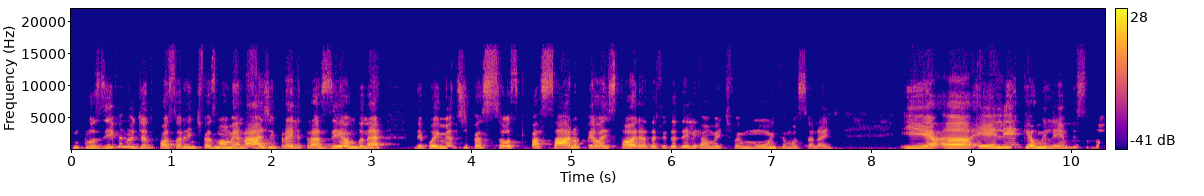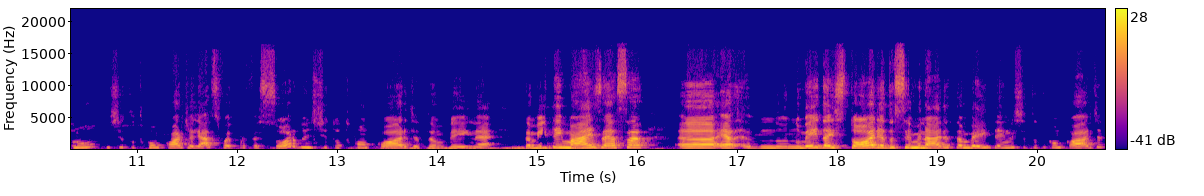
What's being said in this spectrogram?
Inclusive, no dia do pastor, a gente fez uma homenagem para ele, trazendo, né? Depoimentos de pessoas que passaram pela história da vida dele, realmente foi muito emocionante. E uh, ele, que eu me lembro, estudou no Instituto Concórdia, aliás, foi professor do Instituto Concórdia também, né? Também tem mais essa Uh, no, no, meio da história do seminário também tem o Instituto Concórdia,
